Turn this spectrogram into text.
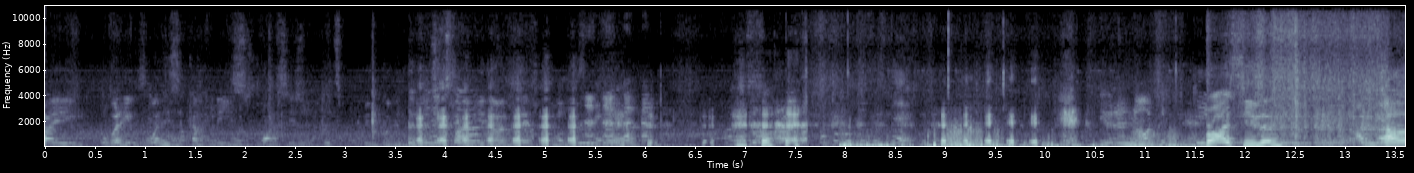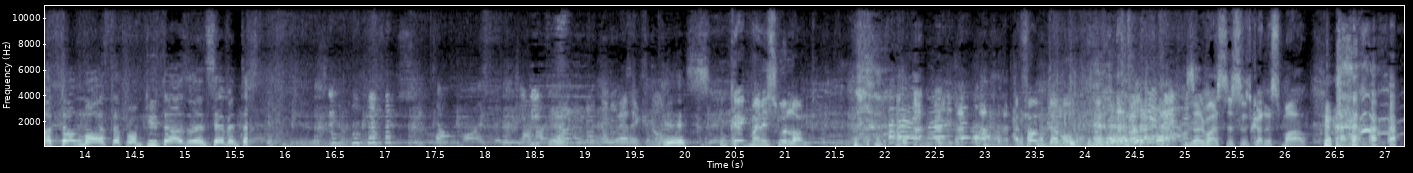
by what, is, what is the company's policies that's been put in the next time you don't have You're a naughty kid. Braai season. Uh, Our tongue master from 2007. Yes. Hoe krijg myne so lank? Ek vang dubbel. Is that why sister's got a smile?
